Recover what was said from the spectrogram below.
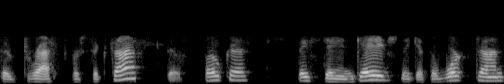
they're dressed for success, focused, they stay engaged, they get the work done,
